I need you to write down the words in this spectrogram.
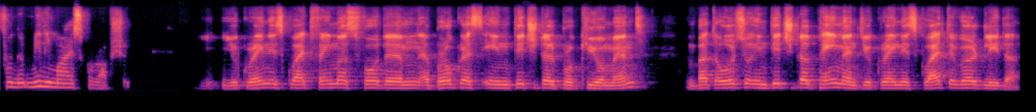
for the minimize corruption. Ukraine is quite famous for the um, progress in digital procurement, but also in digital payment. Ukraine is quite a world leader.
